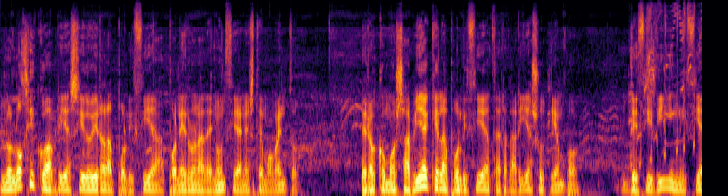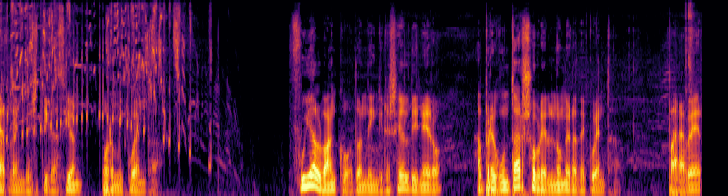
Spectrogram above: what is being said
Lo lógico habría sido ir a la policía a poner una denuncia en este momento, pero como sabía que la policía tardaría su tiempo, decidí iniciar la investigación por mi cuenta. Fui al banco donde ingresé el dinero a preguntar sobre el número de cuenta, para ver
